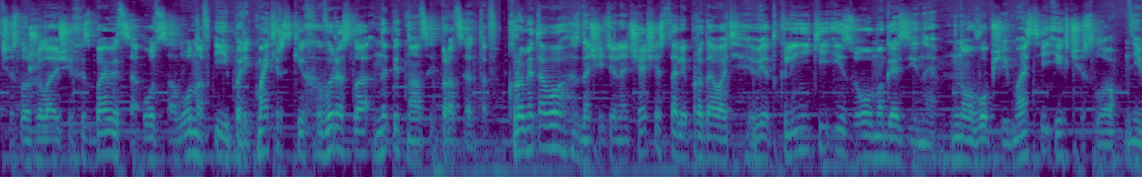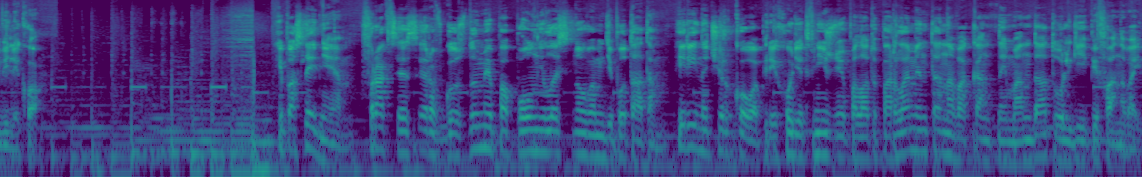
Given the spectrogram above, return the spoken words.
Число желающих избавиться от салонов и парикмахерских выросло на 15%. Кроме того, значительно чаще стали продавать ветклиники и зоомагазины, но в общей массе их число невелико. И последнее. Фракция СР в Госдуме пополнилась новым депутатом. Ирина Черкова переходит в Нижнюю палату парламента на вакантный мандат Ольги Епифановой.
